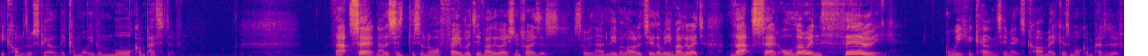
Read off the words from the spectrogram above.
economies of scale and become more, even more competitive. That said, now this is this is one of our favourite evaluation phrases. So we now leave a line or two, then we evaluate. That said, although in theory a weaker currency makes car makers more competitive.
